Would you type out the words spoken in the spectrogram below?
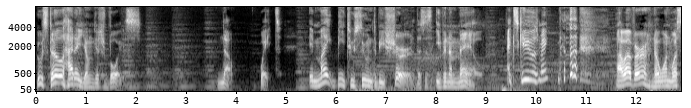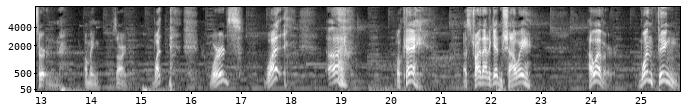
Who still had a youngish voice. No, wait. It might be too soon to be sure this is even a male. Excuse me? However, no one was certain. I mean, sorry. What? Words? What? Uh, okay. Let's try that again, shall we? However, one thing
